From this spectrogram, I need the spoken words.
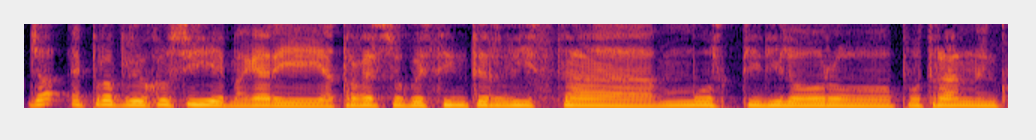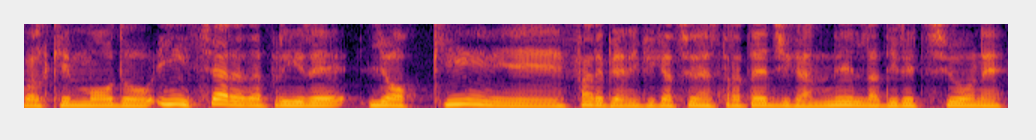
Già, è proprio così e magari attraverso questa intervista molti di loro potranno in qualche modo iniziare ad aprire gli occhi e fare pianificazione strategica nella direzione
